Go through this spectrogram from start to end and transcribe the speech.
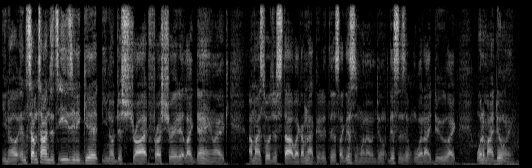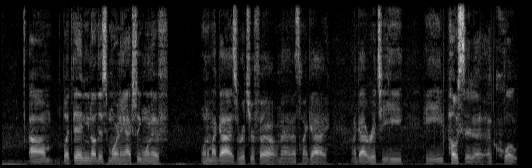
you know, and sometimes it's easy to get, you know, distraught, frustrated, like, dang, like, I might as well just stop. Like, I'm not good at this. Like, this isn't what I'm doing. This isn't what I do. Like, what am I doing? Um, but then, you know, this morning, actually, one of one of my guys, Richard Farrell, man, that's my guy, my guy Richie. He he posted a, a quote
